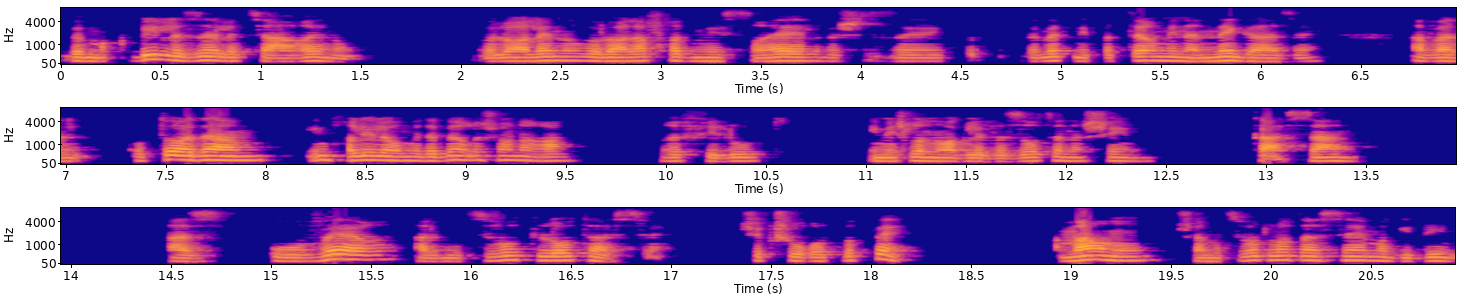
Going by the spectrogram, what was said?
במקביל לזה לצערנו, ולא עלינו ולא על אף אחד מישראל, ושזה באמת ניפטר מן הנגע הזה, אבל אותו אדם, אם חלילה הוא מדבר לשון הרע, רכילות, אם יש לו נוהג לבזות אנשים, כעסן, אז הוא עובר על מצוות לא תעשה, שקשורות בפה. אמרנו שהמצוות לא תעשה הם הגידים.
